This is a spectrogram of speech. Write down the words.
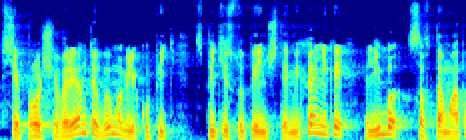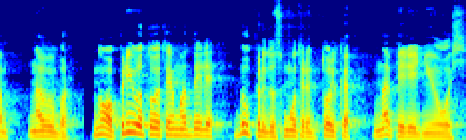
Все прочие варианты вы могли купить с пятиступенчатой механикой, либо с автоматом на выбор. Ну а привод у этой модели был предусмотрен только на переднюю ось.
